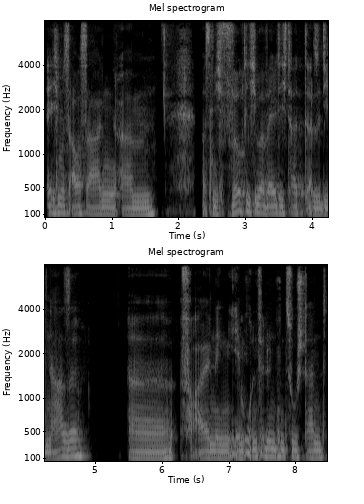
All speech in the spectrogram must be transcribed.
ich muss auch sagen, ähm, was mich wirklich überwältigt hat, also die Nase, äh, vor allen Dingen im unverdünnten Zustand,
